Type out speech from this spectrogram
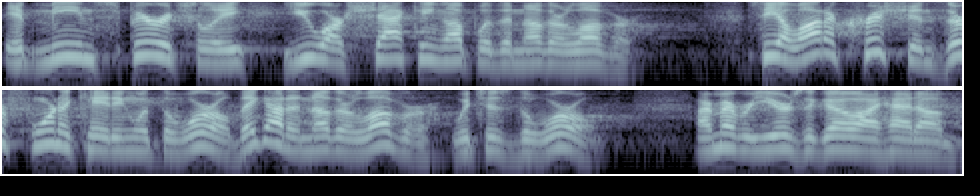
It means spiritually you are shacking up with another lover. See, a lot of Christians, they're fornicating with the world. They got another lover, which is the world. I remember years ago, I had a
